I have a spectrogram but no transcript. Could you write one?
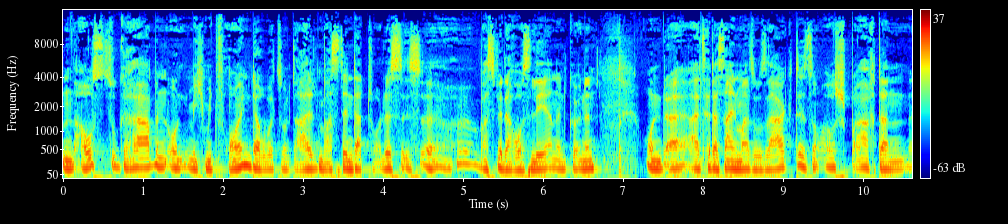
äh, auszugraben und mich mit Freunden darüber zu unterhalten, was denn da Tolles ist, äh, was wir daraus lernen können. Und äh, als er das einmal so sagte, so aussprach, dann äh,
